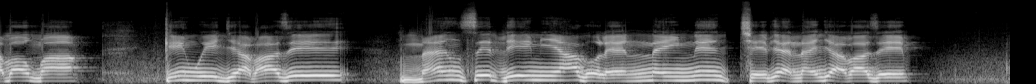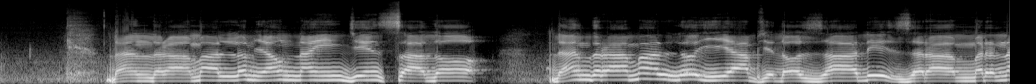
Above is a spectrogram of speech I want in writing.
အပေါင်းမှကင်းဝေးကြပါစေမန်စစ်ဒီများကိုလည်းနှိမ်နှင်းခြေဖြတ်နိုင်ကြပါစေတန္တရာမလွတ်မြောက်နိုင်ခြင်းစသောတန္တရာမလွတ်ရဖြစ်သောဇာတိဇရာမရဏ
